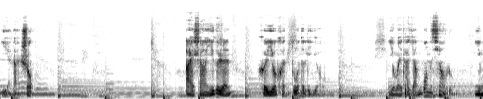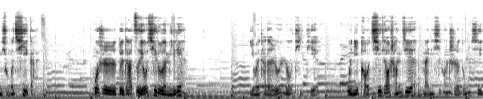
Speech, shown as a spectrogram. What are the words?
也难受。爱上一个人。可以有很多的理由，因为他阳光的笑容、英雄的气概，或是对他自由气度的迷恋；因为他的温柔体贴，为你跑七条长街买你喜欢吃的东西；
